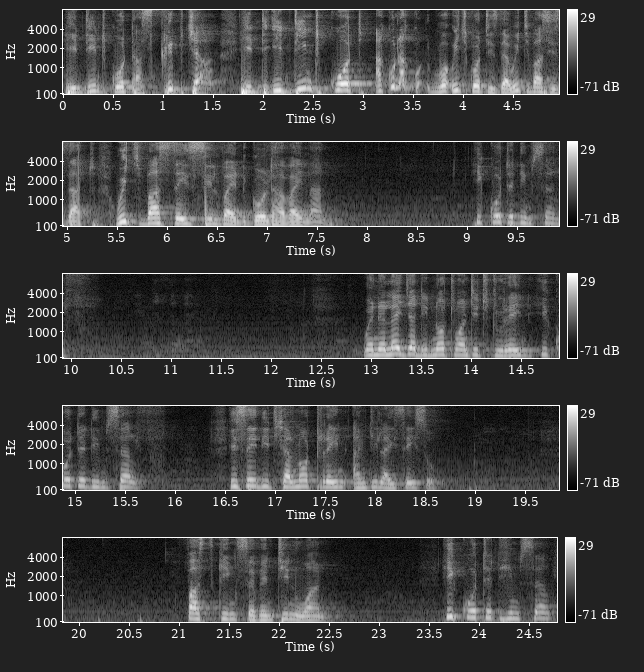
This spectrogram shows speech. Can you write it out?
He didn't quote a scripture. He, he didn't quote. Hakuna, which quote is there? Which verse is that? Which verse says, Silver and gold have I none? He quoted himself. When Elijah did not want it to rain, he quoted himself. He said, It shall not rain until I say so. First Kings 17 1. He quoted himself.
